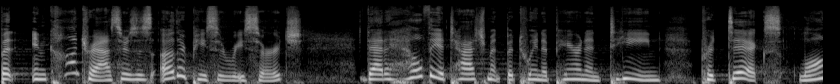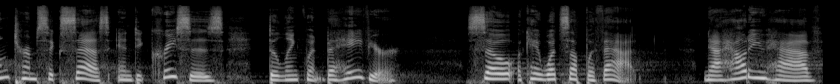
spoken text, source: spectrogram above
But in contrast, there's this other piece of research that a healthy attachment between a parent and teen predicts long term success and decreases delinquent behavior. So, okay, what's up with that? Now, how do you have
